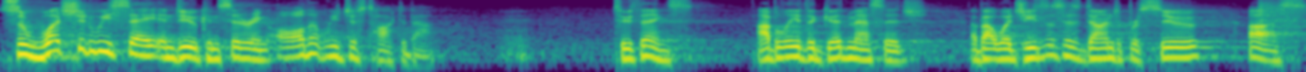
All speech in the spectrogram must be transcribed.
So, what should we say and do considering all that we've just talked about? Two things. I believe the good message about what Jesus has done to pursue us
